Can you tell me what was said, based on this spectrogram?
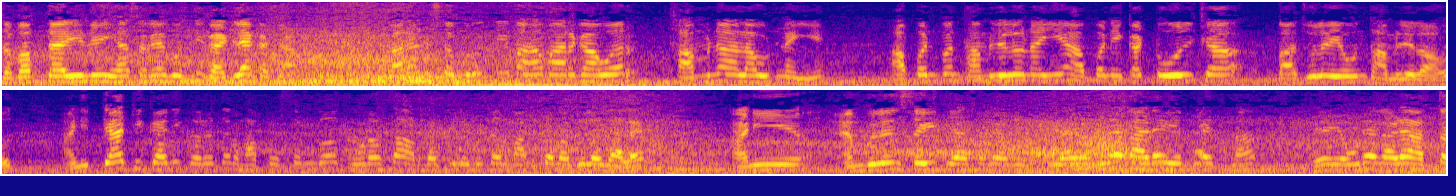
जबाबदारीने ह्या सगळ्या गोष्टी घडल्या कशा? कारण समृद्धी महामार्गावर थांबणं अलाउड नाहीये. आपण पण थांबलेलो नाहीये. आपण एका टोलच्या बाजूला येऊन थांबलेलो आहोत. आणि त्या ठिकाणी खरं तर हा प्रसंग थोडासा अर्धा किलोमीटर मागच्या बाजूला झालाय. आणि अँब्युलन्स सहित या सगळ्या गोष्टी या एवढ्या गाड्या येत आहेत ना हे एवढ्या गाड्या आत्ता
